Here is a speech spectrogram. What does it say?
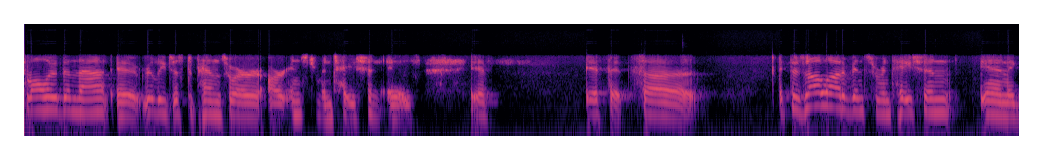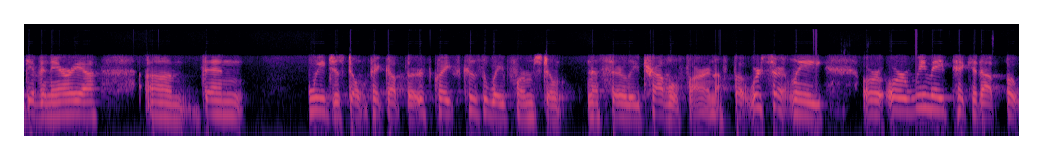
smaller than that. It really just depends where our instrumentation is. If if it's uh, if there's not a lot of instrumentation in a given area, um, then we just don't pick up the earthquakes because the waveforms don't necessarily travel far enough. But we're certainly, or, or we may pick it up, but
